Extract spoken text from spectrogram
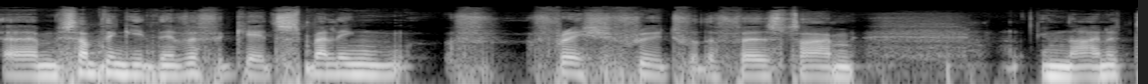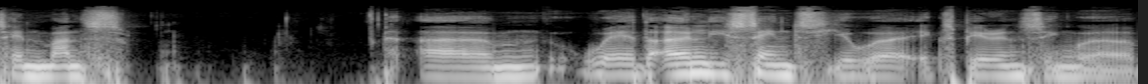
Um, something he'd never forget, smelling f- fresh fruit for the first time in nine or ten months um, where the only sense you were experiencing were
